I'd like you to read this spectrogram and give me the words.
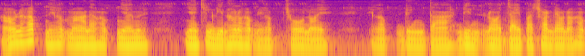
เอาแล้วครับนี่ครับมาแล้วครับเหยื่ไม่เหยื่อจิ้งหรียดเฮานะครับนี่ครับ โชว์หน่อยนี่ครับ ดึงตาดิ้นรอใจปลาช่อนแล้วนะครับ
